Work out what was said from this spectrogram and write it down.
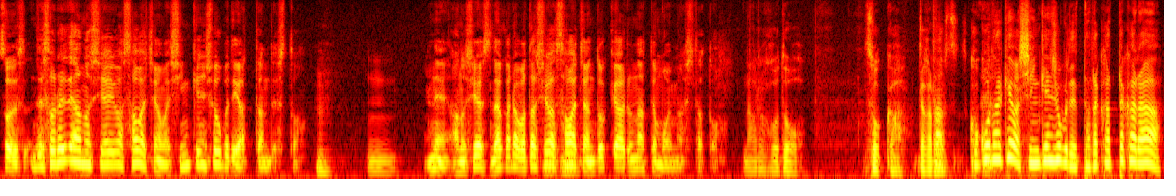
そうです。で、それであの試合は澤ちゃんは真剣勝負でやったんですと。うんね、あの試合です。だから私は澤ちゃん度胸あるなって思いましたと。なるほど。そっか。だからたここだけは真剣勝負で戦ったから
